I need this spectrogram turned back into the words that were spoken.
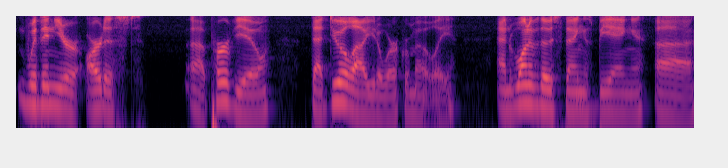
within your artist uh, purview that do allow you to work remotely. And one of those things being uh,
